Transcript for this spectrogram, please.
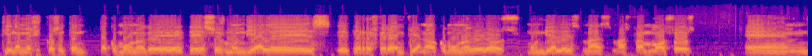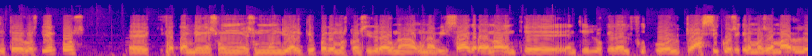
tiene a México 70 como uno de, de esos mundiales de, de, referencia, ¿no? Como uno de los mundiales más, más famosos eh, de todos los tiempos. Eh, quizá también es un, es un mundial que podemos considerar una, una bisagra, ¿no? Entre, entre lo que era el fútbol clásico, si queremos llamarle,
